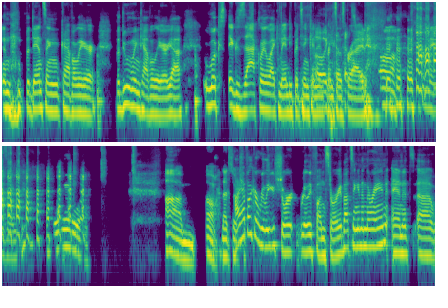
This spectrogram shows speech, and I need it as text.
Cavalier. in the Dancing Cavalier, the Dueling Cavalier, yeah, looks exactly like Mandy Patinkin Oh, in yeah, Princess that's Bride. Oh. it's amazing. um oh that's so I have like a really short, really fun story about Singing in the Rain. And it's uh,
